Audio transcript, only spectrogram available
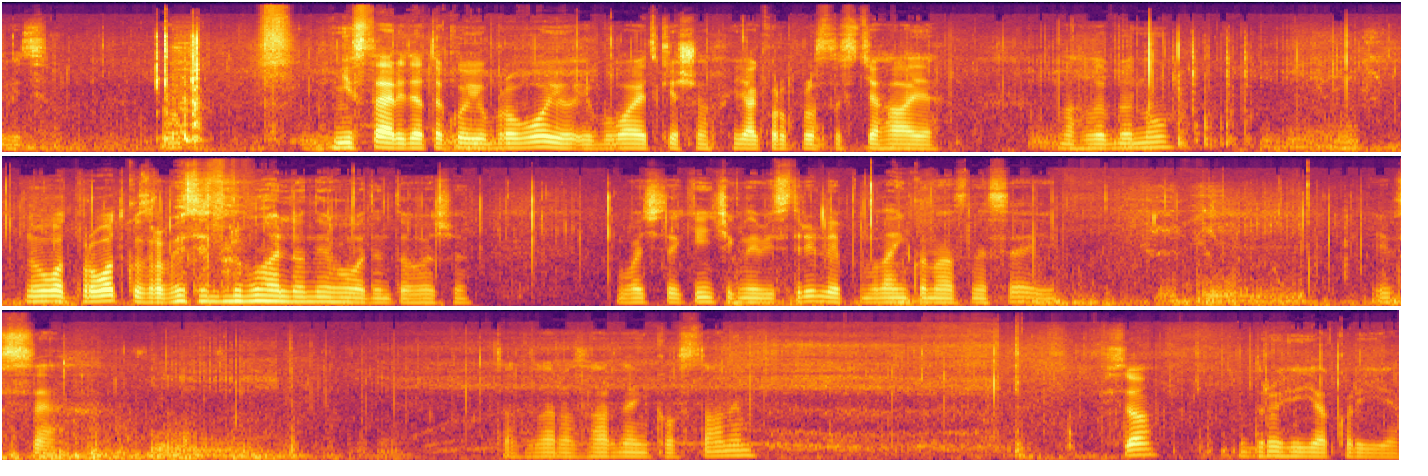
Дивіться. Ну, Дністер йде такою бровою і буває таке, що якор просто стягає на глибину. Ну от проводку зробити нормально не годен, того що бачите, кінчик не відстрілює, помаленьку нас несе і, і все. Так, зараз гарненько встанемо. Все, другий якор є.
